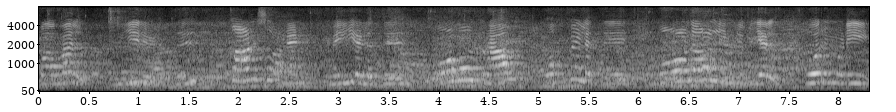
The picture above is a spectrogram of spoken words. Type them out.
வவல் உயிரெழுத்து கான்சோனன்ட் மெய்யெழுத்து மோனோகிராஃப் ஒப்பெழுத்து மோனோலிங்குவியல். ஒரு முடி.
